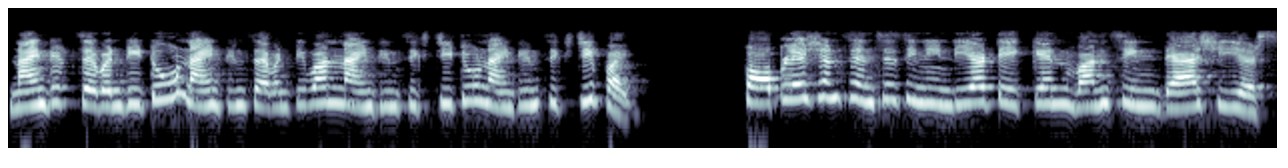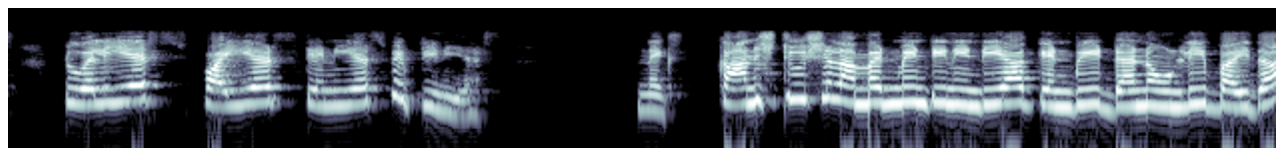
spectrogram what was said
1972, 1971, 1962, 1965. Population census in India taken once in dash years. 12 years, 5 years, 10 years, 15 years. Next, constitutional amendment in India can be done only by the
